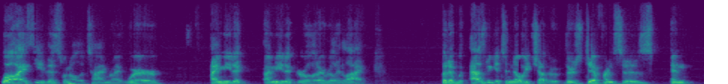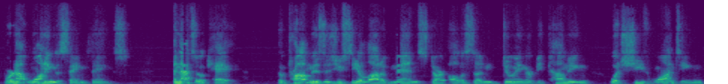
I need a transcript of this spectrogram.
Well, I see this one all the time, right? Where I meet a I meet a girl that I really like, but as we get to know each other, there's differences, and we're not wanting the same things, and that's okay. the problem is is you see a lot of men start all of a sudden doing or becoming what she's wanting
